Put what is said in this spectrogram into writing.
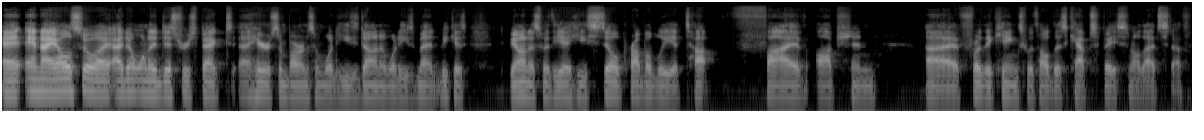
and, and I also I, I don't want to disrespect uh, Harrison Barnes and what he's done and what he's meant because to be honest with you, he's still probably a top five option uh, for the Kings with all this cap space and all that stuff.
